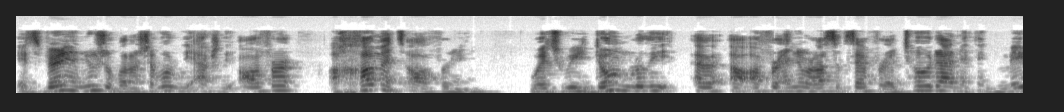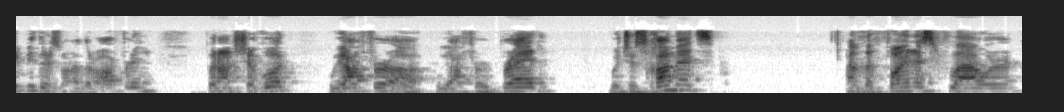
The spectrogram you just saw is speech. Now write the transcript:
it's very unusual, but on Shavuot we actually offer a chametz offering, which we don't really uh, uh, offer anywhere else except for a Toda, and I think maybe there's one other offering. But on Shavuot we offer uh, we offer bread, which is chametz, of the finest flour,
